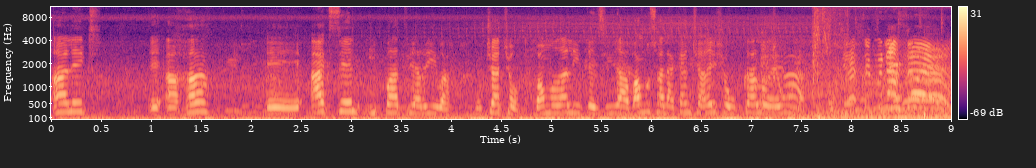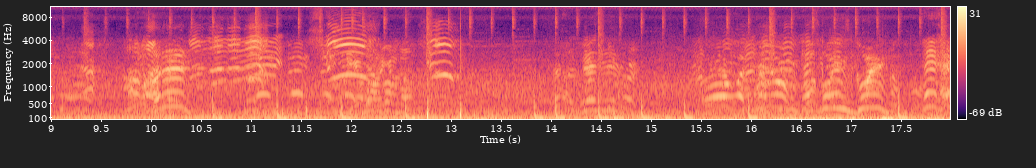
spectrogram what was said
Alex, eh, ajá, eh, Axel y Patria arriba. Muchachos, vamos a darle intensidad. Vamos a la cancha de ellos a buscarlo de una. Nah,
